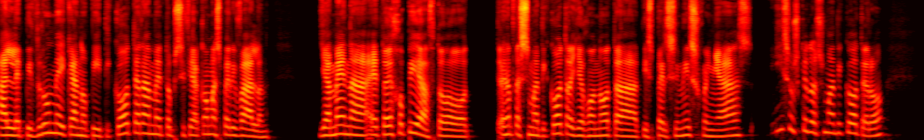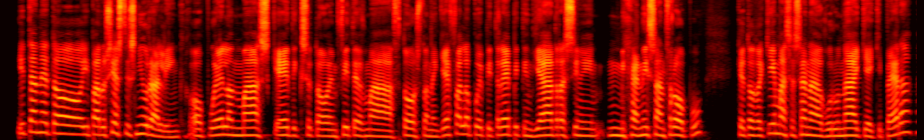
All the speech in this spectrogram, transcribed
αλληλεπιδρούμε ικανοποιητικότερα με το ψηφιακό μας περιβάλλον. Για μένα, ε, το έχω πει αυτό, ένα από τα σημαντικότερα γεγονότα της περσινής χρονιάς, ίσως και το σημαντικότερο, ήταν το, η παρουσίαση της Neuralink, όπου ο Elon Musk έδειξε το εμφύτευμα αυτό στον εγκέφαλο που επιτρέπει την διάδραση μηχανής ανθρώπου και το δοκίμασε σε ένα γουρουνάκι εκεί πέρα.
